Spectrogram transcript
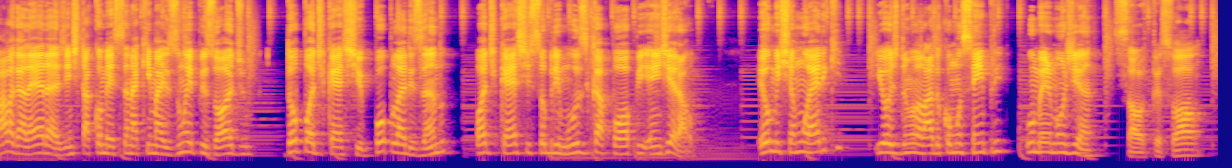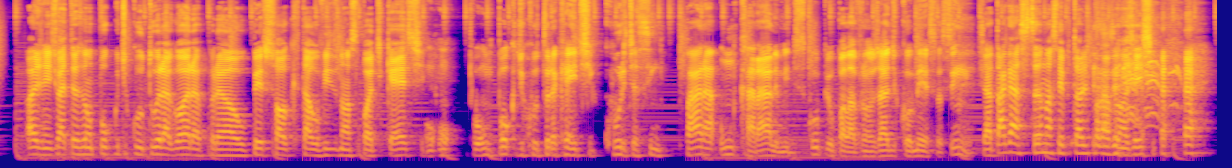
Fala galera, a gente está começando aqui mais um episódio do podcast Popularizando, podcast sobre música pop em geral. Eu me chamo Eric e hoje do meu lado, como sempre, o meu irmão Jean. Salve pessoal, a gente vai trazer um pouco de cultura agora para o pessoal que tá ouvindo nosso podcast. um, um- um pouco de cultura que a gente curte assim para um caralho, me desculpe o palavrão já de começo assim. Já tá gastando nosso repertório de palavrão. A gente,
